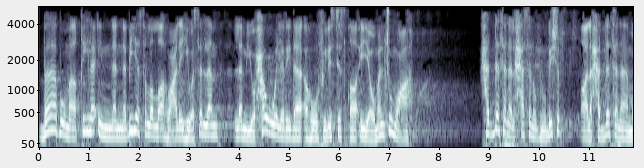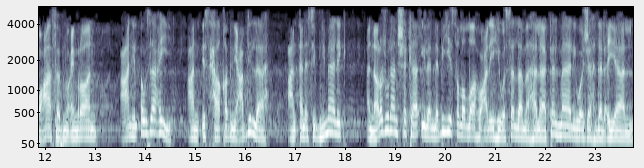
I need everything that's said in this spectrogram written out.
باب ما قيل إن النبي صلى الله عليه وسلم لم يحول رداءه في الاستسقاء يوم الجمعة. حدثنا الحسن بن بشر قال حدثنا معافى بن عمران عن الأوزاعي عن إسحاق بن عبد الله عن أنس بن مالك أن رجلا شكا إلى النبي صلى الله عليه وسلم هلاك المال وجهد العيال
